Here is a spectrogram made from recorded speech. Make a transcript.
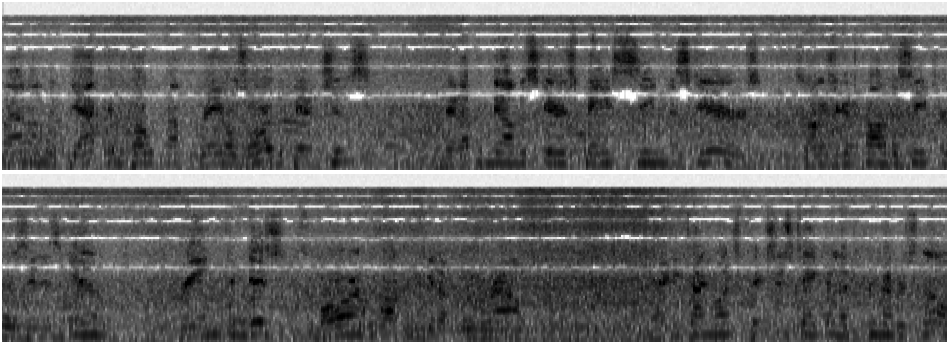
flat on the deck of the boat, not the rails or the benches. Then up and down the stairs, facing the stairs. As long as you're going to follow the safety rules, it is again green conditions. More than welcome to get up, move around. Anytime you want your pictures taken, let the crew members know.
